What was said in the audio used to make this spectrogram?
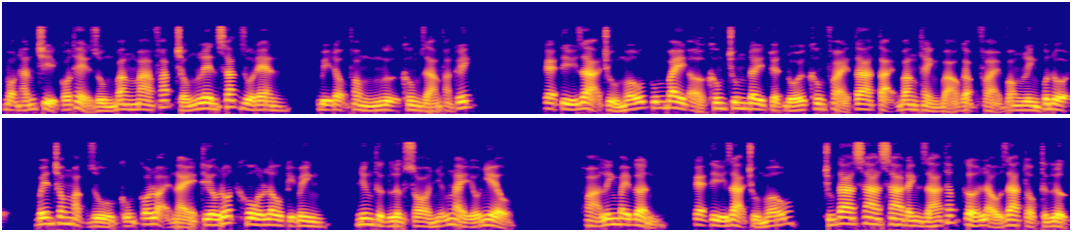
bọn hắn chỉ có thể dùng băng ma pháp chống lên xác rùa đen, bị động phòng ngự không dám phản kích. Kẻ tí giả dạ chủ mẫu cũng bay ở không trung đây tuyệt đối không phải ta tại băng thành bảo gặp phải vong linh quân đội, bên trong mặc dù cũng có loại này thiêu đốt khô lâu kỵ binh, nhưng thực lực so những này yếu nhiều. Hỏa linh bay gần, kẻ tí giả dạ chủ mẫu, chúng ta xa xa đánh giá thấp cỡ lầu gia tộc thực lực,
